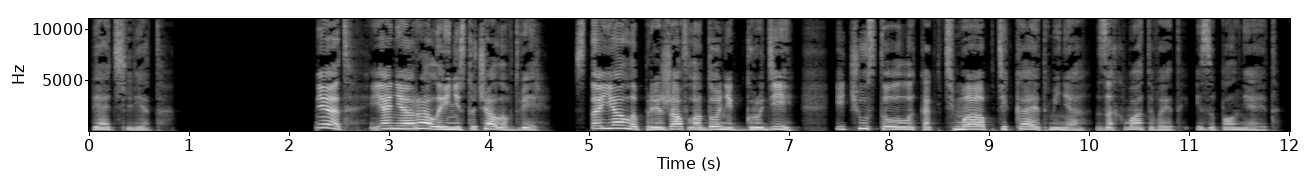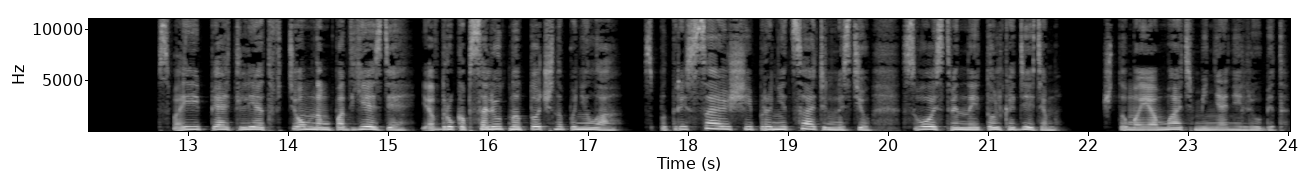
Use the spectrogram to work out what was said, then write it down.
пять лет. Нет, я не орала и не стучала в дверь. Стояла, прижав ладони к груди, и чувствовала, как тьма обтекает меня, захватывает и заполняет. В свои пять лет в темном подъезде я вдруг абсолютно точно поняла, с потрясающей проницательностью, свойственной только детям, что моя мать меня не любит.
